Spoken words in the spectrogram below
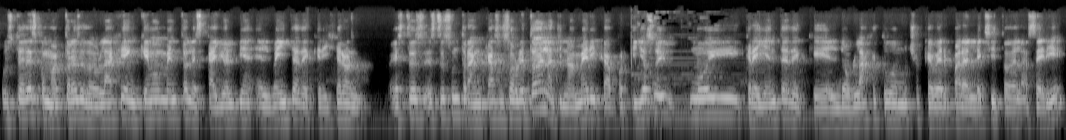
ustedes como actores de doblaje, ¿en qué momento les cayó el, el 20 de que dijeron, esto es, esto es un trancazo, sobre todo en Latinoamérica, porque yo soy muy creyente de que el doblaje tuvo mucho que ver para el éxito de la serie,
